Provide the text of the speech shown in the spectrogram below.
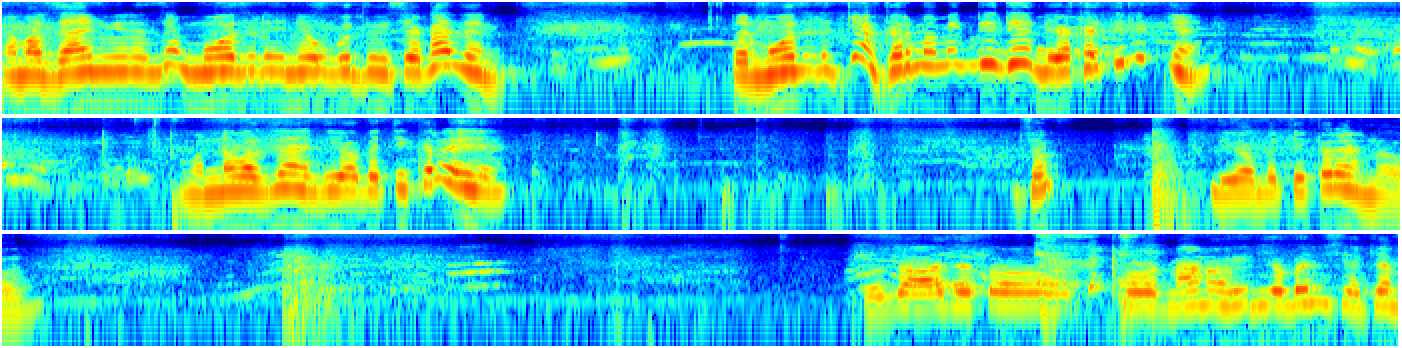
અમારે જાનવીને જો મોજડી ને એવું બધું છે કાં જાનવી તાર મોજડી ક્યાં? ઘરમાં મેં દીધી દેખાતી નથી ક્યાં મને નવા જાય દીવાબત્તી કરે છે જો દીવાબત્તી કરે નવલ તો જો આજે તો થોડોક નાનો વીડિયો બનશે કેમ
